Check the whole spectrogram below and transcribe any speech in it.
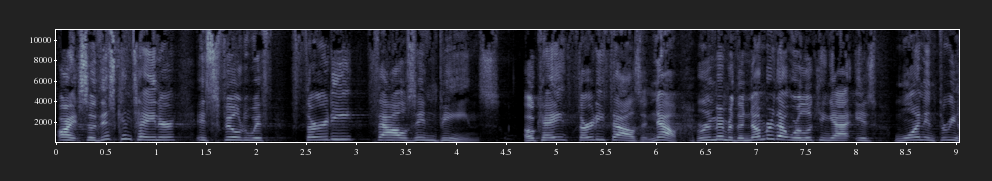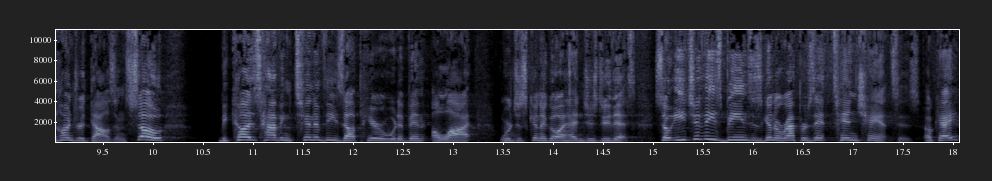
All right, so this container is filled with 30,000 beans, okay? 30,000. Now, remember, the number that we're looking at is 1 in 300,000. So because having 10 of these up here would have been a lot, we're just going to go ahead and just do this. So each of these beans is going to represent 10 chances, okay?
